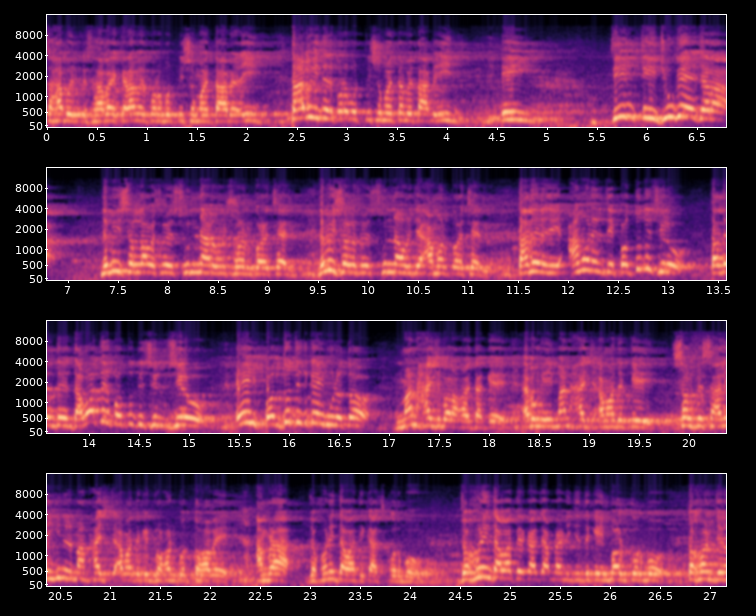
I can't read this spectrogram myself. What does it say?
সাহাবাই সাহাবাই কারামের পরবর্তী সময় তাবে ঈদ তাবিদের পরবর্তী সময় তবে তাবে ঈদ এই তিনটি যুগে যারা নবী সাল্লাহ সুন্নার অনুসরণ করেছেন, নবী সাল্লাহ সুন্না যে আমল করেছেন, তাদের যে আমলের যে পদ্ধতি ছিল তাদের যে দাওয়াতের পদ্ধতি ছিল এই পদ্ধতিকেই মূলত মানহাজ বলা হয় তাকে এবং এই মানহাজ আমাদেরকে, সলফে সালিহীনের মানহাজ আমাদেরকে গ্রহণ করতে হবে আমরা যখনই দাওয়াতি কাজ করব। যখনই দাওয়াতের কাজে আমরা নিজেদেরকে ইনভলভ করব। তখন যেন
